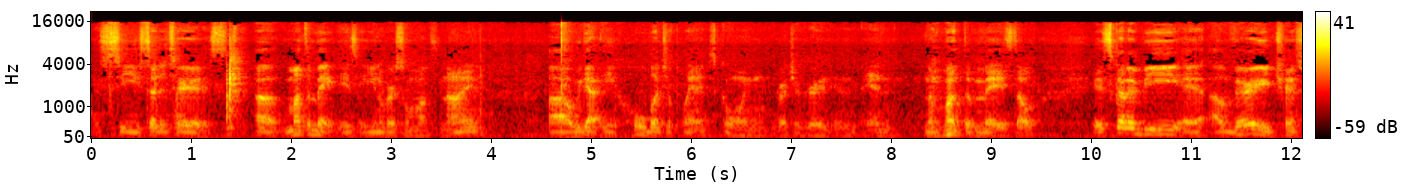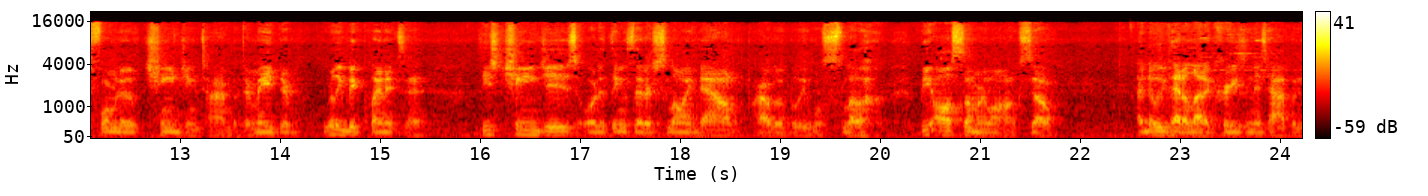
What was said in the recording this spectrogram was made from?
let's see, Sagittarius, uh, month of May is a universal month nine. Uh, we got a whole bunch of planets going retrograde in, in the month of May, so it's going to be a, a, very transformative, changing time. But they're made they're really big planets, and these changes or the things that are slowing down probably will slow be all summer long. So I know we've had a lot of craziness happen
